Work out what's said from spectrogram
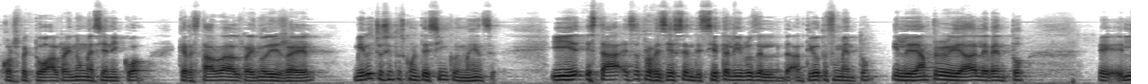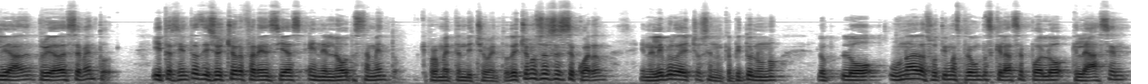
con respecto al reino mesiánico que restaura al reino de Israel. 1845, imagínense. Y está esas profecías en 17 libros del Antiguo Testamento y le dan prioridad al evento, eh, le dan prioridad a ese evento y 318 referencias en el Nuevo Testamento que prometen dicho evento. De hecho, no sé si se acuerdan, en el libro de Hechos, en el capítulo 1, lo, una de las últimas preguntas que le, hace pueblo, que le hacen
